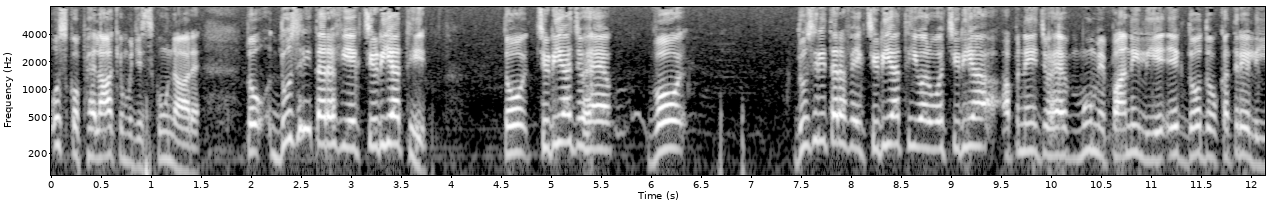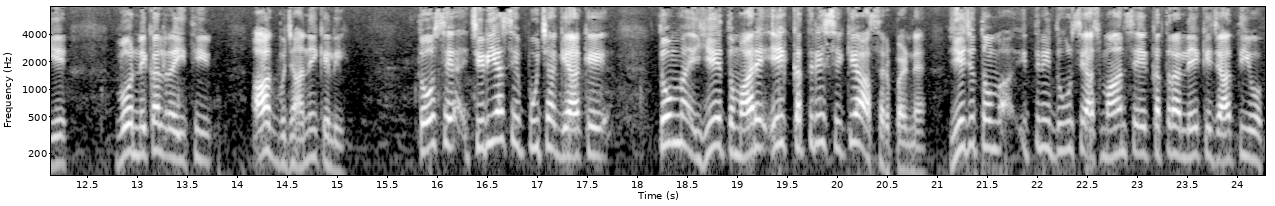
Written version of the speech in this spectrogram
उसको फैला के मुझे सुकून आ रहा है। तो दूसरी तरफ़ ये एक चिड़िया थी। तो चिड़िया जो है वो दूसरी तरफ़ एक चिड़िया थी और वो चिड़िया अपने जो है मुँह में पानी लिए, एक दो दो कतरे लिए, वो निकल रही थी आग बुझाने के लिए। तो से चिड़िया से पूछा गया कि, तुम ये तुम्हारे एक कतरे से क्या असर पड़ना? है ये जो तुम इतनी दूर से आसमान से एक कतरा लेके जाती हो,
